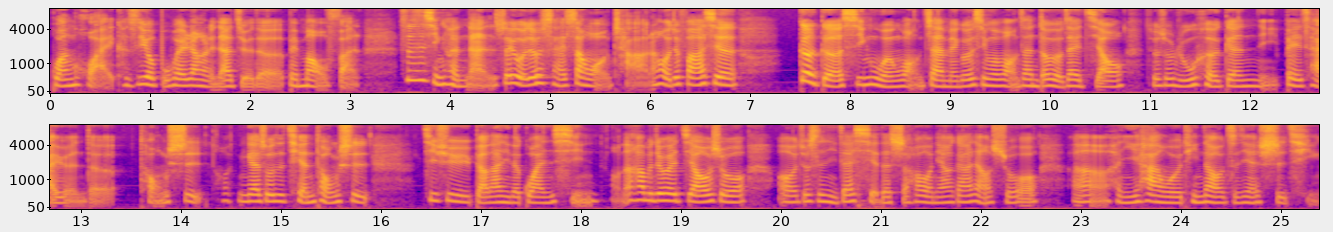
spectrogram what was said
关怀，可是又不会让人家觉得被冒犯？这事情很难，所以我就才上网查，然后我就发现。各个新闻网站，美国的新闻网站都有在教，就是说如何跟你被裁员的同事，应该说是前同事，继续表达你的关心哦。那他们就会教说，哦，就是你在写的时候，你要跟他讲说，呃，很遗憾，我有听到这件事情。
